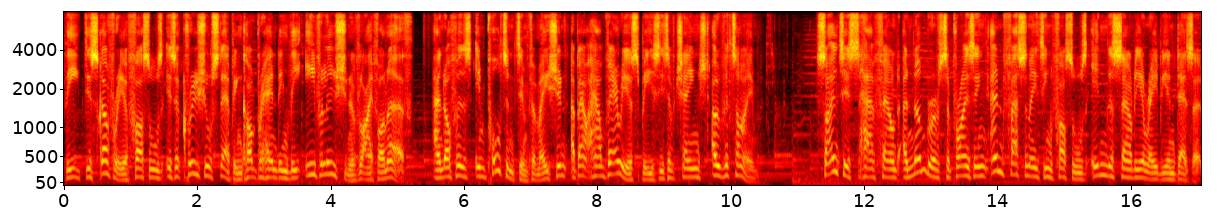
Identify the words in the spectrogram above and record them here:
The discovery of fossils is a crucial step in comprehending the evolution of life on Earth and offers important information about how various species have changed over time. Scientists have found a number of surprising and fascinating fossils in the Saudi Arabian desert.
